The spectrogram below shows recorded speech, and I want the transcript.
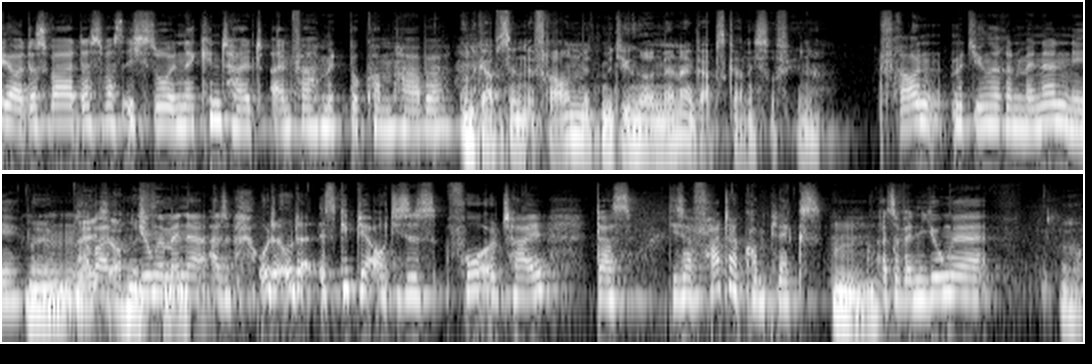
ja, das war das, was ich so in der Kindheit einfach mitbekommen habe. Und gab es denn Frauen mit, mit jüngeren Männern? Gab es gar nicht so viel, ne? Frauen mit jüngeren Männern, nee. nee, nee aber junge früher. Männer, also oder oder es gibt ja auch dieses Vorurteil, dass dieser Vaterkomplex, mhm. also wenn junge ja.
